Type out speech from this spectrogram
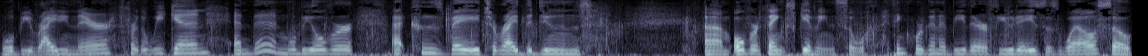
we'll be riding there for the weekend. And then we'll be over at Coos Bay to ride the dunes um, over Thanksgiving. So I think we're going to be there a few days as well. So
